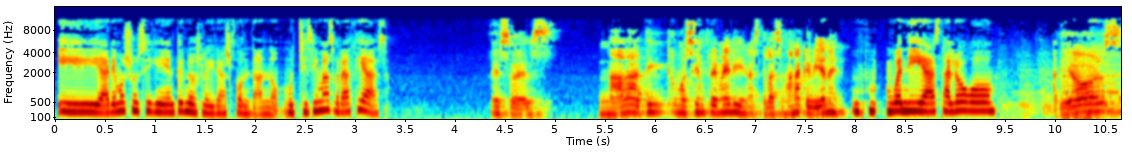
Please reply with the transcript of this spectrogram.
y haremos un seguimiento y nos lo irás contando. Muchísimas gracias. Eso es. Nada, a ti como siempre, Mary. Hasta la semana que viene. Buen día, hasta luego. Adiós.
